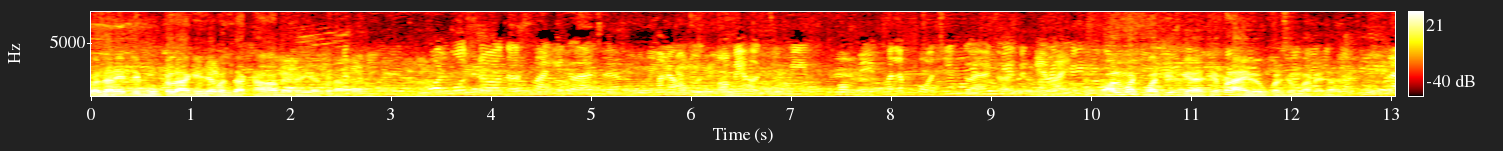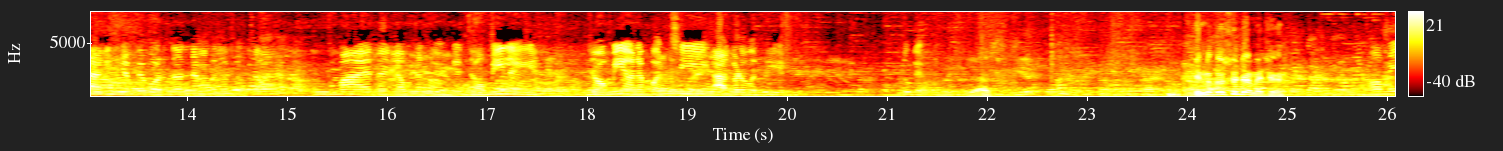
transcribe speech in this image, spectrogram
બધાને એટલી ભૂખ લાગી છે બધા ખાવા બેઠા ગયા ફટાફટ ઓલમોસ્ટ દસ વાગી ગયા છે. અને અમે હજુ બી અમે મતલબ પહોંચી ગયા કે કહેવાય. ઓલમોસ્ટ પહોંચી જ ગયા છે પણ હાઈવે ઉપર જમવા બેઠા છે. ભૂખ લાગી છે કે વર્ધનને મતલબ બચ્ચાઓ ઊંઘમાં આવ્યા હતા એટલે અમને થયું કે જમી લઈએ. જમી અને પછી આગળ વધીએ. શું કહેવાય કિન્નુ તું શું જમે છે? અમે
